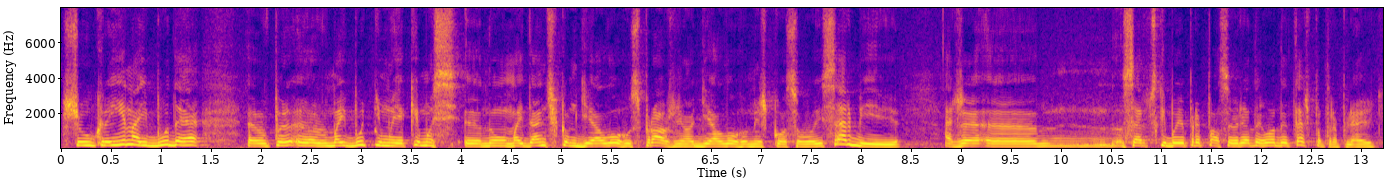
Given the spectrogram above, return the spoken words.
що Україна і буде в пер- е, в майбутньому якимось е, ну, майданчиком діалогу, справжнього діалогу між Косово і Сербією. Адже е, сербські боєприпаси в ряди годи теж потрапляють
